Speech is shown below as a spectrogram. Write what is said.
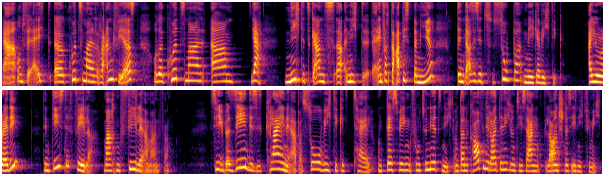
Ja, und vielleicht äh, kurz mal ranfährst oder kurz mal, ähm, ja, nicht jetzt ganz, äh, nicht einfach da bist bei mir, denn das ist jetzt super mega wichtig. Are you ready? Denn diese Fehler machen viele am Anfang. Sie übersehen dieses kleine, aber so wichtige Teil und deswegen funktioniert es nicht. Und dann kaufen die Leute nicht und sie sagen, launchen, das ist nicht für mich.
